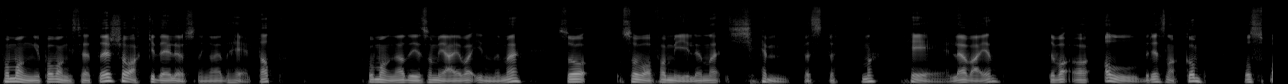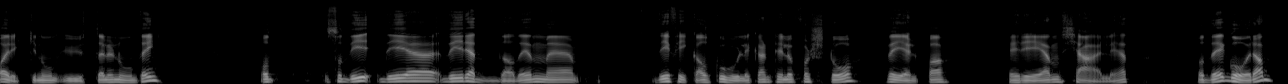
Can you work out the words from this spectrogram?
for mange på Vangseter så er ikke det løsninga i det hele tatt. For mange av de som jeg var inne med, så, så var familien der kjempestøttende hele veien. Det var aldri snakk om å sparke noen ut eller noen ting. Og, så de, de, de redda det inn med De fikk alkoholikeren til å forstå ved hjelp av ren kjærlighet. Og det går an.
